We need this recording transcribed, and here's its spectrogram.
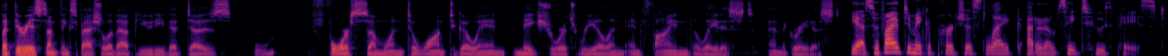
But there is something special about beauty that does force someone to want to go in, make sure it's real, and, and find the latest and the greatest. Yeah. So if I have to make a purchase like, I don't know, say toothpaste,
